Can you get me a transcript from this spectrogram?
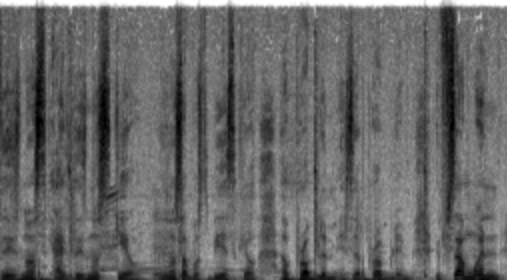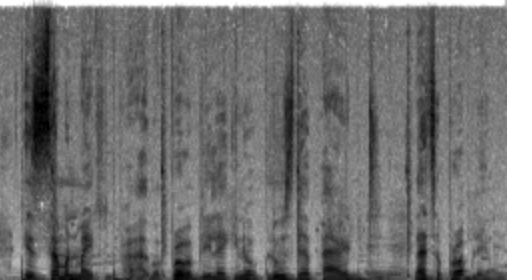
there's no there's no scale. There's not supposed to be a scale. A problem is a problem. If someone is someone might uh, probably like you know lose their parent, that's a problem.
